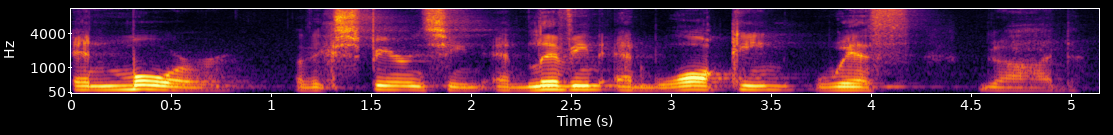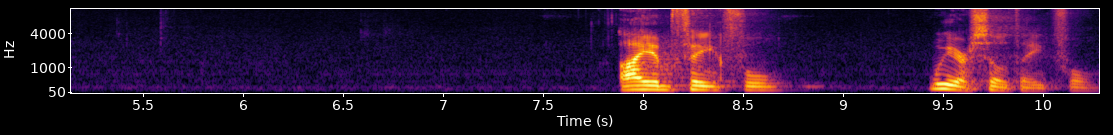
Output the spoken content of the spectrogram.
and more of experiencing and living and walking with God. I am thankful. We are so thankful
